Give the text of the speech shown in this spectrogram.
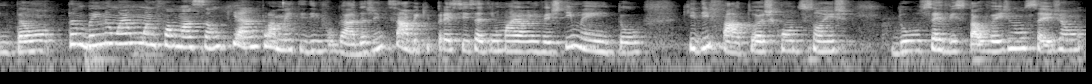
Então, também não é uma informação que é amplamente divulgada. A gente sabe que precisa de um maior investimento, que de fato as condições do serviço talvez não sejam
